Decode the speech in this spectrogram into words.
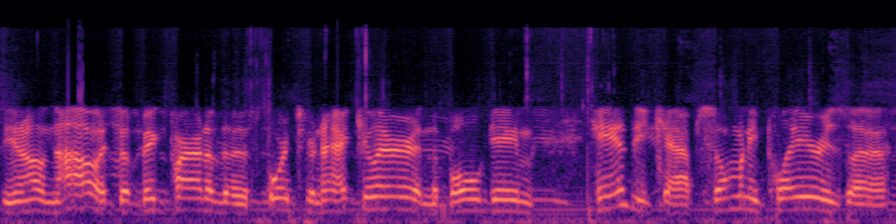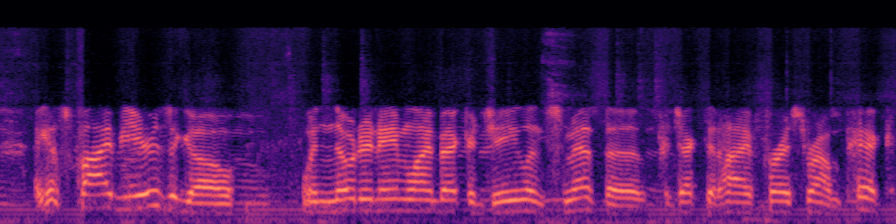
you know, now it's a big part of the sports vernacular and the bowl game handicap. So many players. Uh, I guess five years ago, when Notre Dame linebacker Jaylon Smith, a projected high first-round pick,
